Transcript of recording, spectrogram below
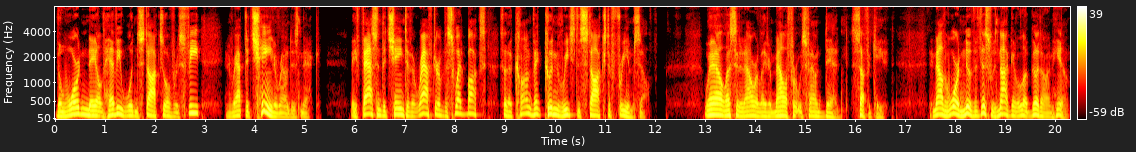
the warden nailed heavy wooden stocks over his feet and wrapped a chain around his neck. They fastened the chain to the rafter of the sweat box so the convict couldn't reach the stocks to free himself. Well, less than an hour later, Maillefert was found dead, suffocated. And now the warden knew that this was not going to look good on him.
